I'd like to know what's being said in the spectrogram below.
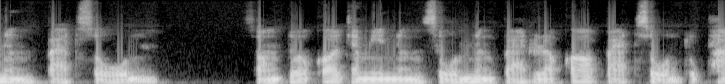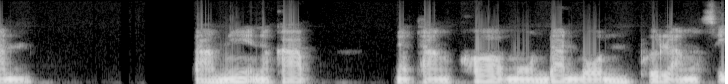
หนึ่งแปดศูนย์สองตัวก็จะมีหนึ่งศูนย์หนึ่งแปดแล้วก็แปดศูนย์ทุกท่าน ตามนี้นะครับแนวทางข้อมูลด้านบนพื้นหลังสี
